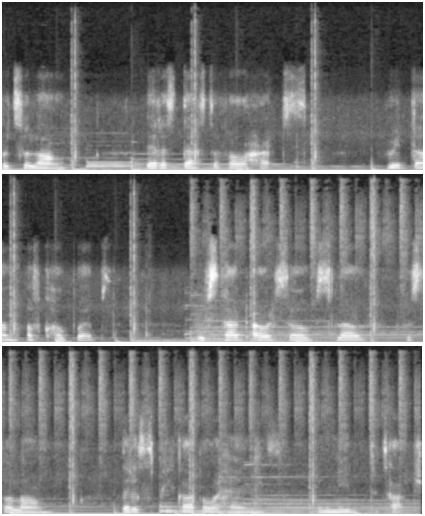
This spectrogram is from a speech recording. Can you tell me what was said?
for too long. Let us dust off our hearts, rid them of cobwebs. We've stabbed ourselves, love, for so long. Let us pick up our hands We need to touch.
